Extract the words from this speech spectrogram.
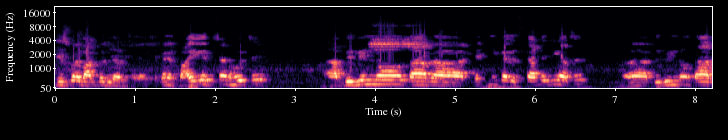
বিশেষ করে বাগদা বিধানসভা সেখানে বাই ইলেকশন হয়েছে বিভিন্ন তার টেকনিক্যাল স্ট্র্যাটেজি আছে বিভিন্ন তার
